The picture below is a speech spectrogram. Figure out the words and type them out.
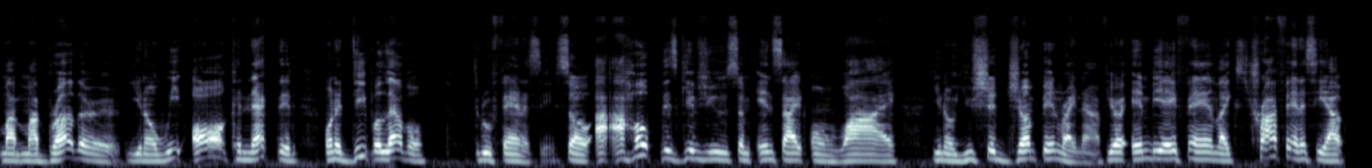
my, my brother, you know, we all connected on a deeper level through fantasy. So I, I hope this gives you some insight on why you know, you should jump in right now. If you're an NBA fan, like try fantasy out.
